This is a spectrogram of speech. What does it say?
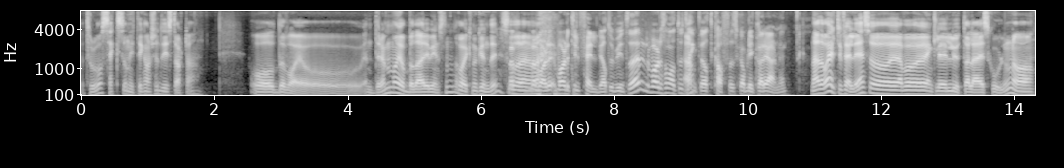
Jeg tror det var 96 kanskje de starta. Og det var jo en drøm å jobbe der i begynnelsen. Det var jo ikke noen kunder. Så Men, det, men var, det, var det tilfeldig at du begynte der, eller var det sånn at du Ja. tenkte at kaffe skal bli karrieren min? Nei, det var helt tilfeldig. Så jeg var egentlig luta lei skolen og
